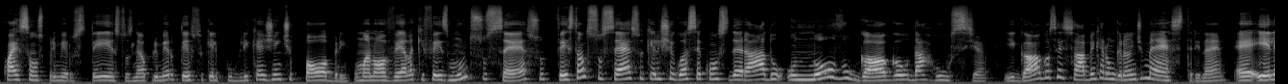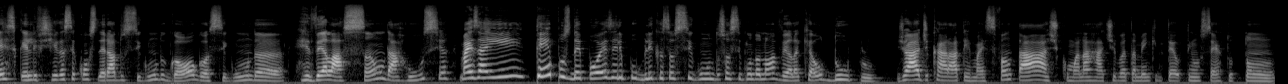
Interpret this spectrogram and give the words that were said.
quais são os primeiros textos, né? O primeiro texto que ele publica é Gente Pobre, uma novela que fez muito sucesso, fez tanto sucesso que ele chegou a ser considerado o novo Gogol da Rússia. E Gogol, vocês sabem que era um grande mestre, né? É, ele, ele chega a ser considerado o segundo segundo Gogol, a segunda revelação da Rússia. Mas aí, tempos depois, ele publica seu segundo, sua segunda novela, que é o Duplo, já de caráter mais fantástico, uma narrativa também que tem um certo tom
